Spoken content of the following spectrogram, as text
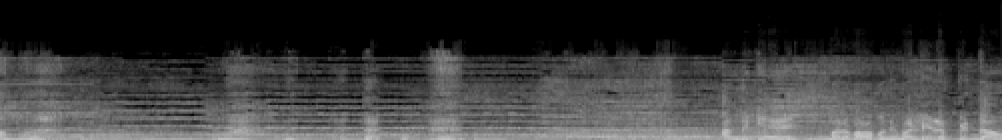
అమ్మా. అందుకే మన బాబుని మళ్ళీ రప్పిద్దాం.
